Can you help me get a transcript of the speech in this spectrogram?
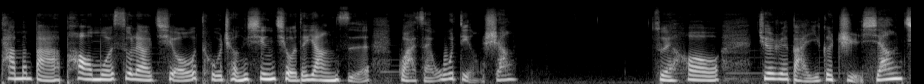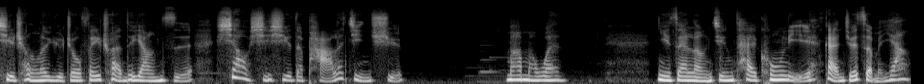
他们把泡沫塑料球涂成星球的样子，挂在屋顶上。最后，杰瑞把一个纸箱砌成了宇宙飞船的样子，笑嘻嘻地爬了进去。妈妈问：“你在冷静太空里感觉怎么样？”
